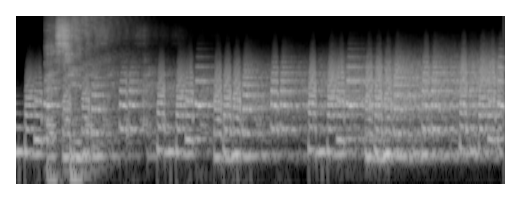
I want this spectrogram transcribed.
哈哈哈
